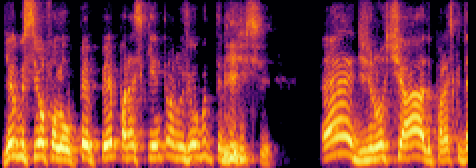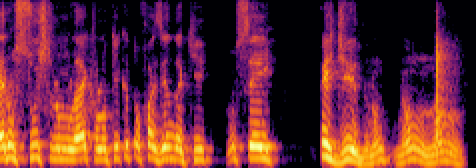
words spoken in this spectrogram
Diego Silva falou: o PP parece que entra no jogo triste. É, desnorteado, parece que deram um susto no moleque, falou: o que, que eu tô fazendo aqui? Não sei, perdido, não, não, não,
